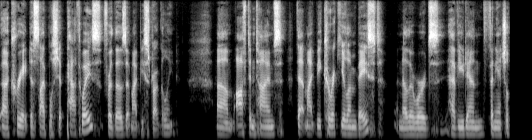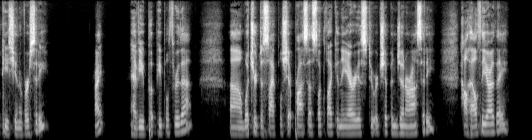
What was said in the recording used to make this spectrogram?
uh, create discipleship pathways for those that might be struggling. Um, oftentimes, that might be curriculum based. In other words, have you done Financial Peace University? Right? Have you put people through that? Um, what's your discipleship process look like in the area of stewardship and generosity? How healthy are they?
